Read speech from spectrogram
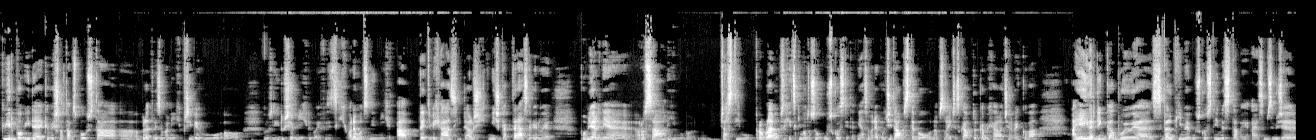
queer povídek, vyšla tam spousta uh, beletrizovaných příběhů o různých duševních nebo i fyzických onemocněních a teď vychází další knížka, která se věnuje poměrně rozsáhlým častýmu problému psychickému, to jsou úzkosti. Tak já se jmenuje Počítám s tebou, napsala ji česká autorka Michála Červenková a její hrdinka bojuje s velkými úzkostnými stavy. A já si myslím, že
